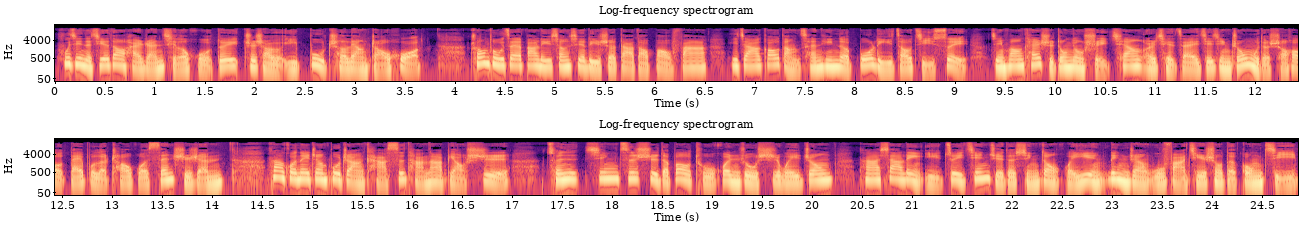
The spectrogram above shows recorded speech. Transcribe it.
附近的街道还燃起了火堆，至少有一部车辆着火。冲突在巴黎香榭丽舍大道爆发，一家高档餐厅的玻璃遭击碎。警方开始动用水枪，而且在接近中午的时候逮捕了超过三十人。法国内政部长卡斯塔纳表示，存心滋事的暴徒混入示威中，他下令以最坚决的行动回应令人无法接受的攻击。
